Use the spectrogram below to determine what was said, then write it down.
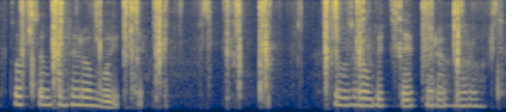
Хто це буде робити? Хто зробить цей переворот?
